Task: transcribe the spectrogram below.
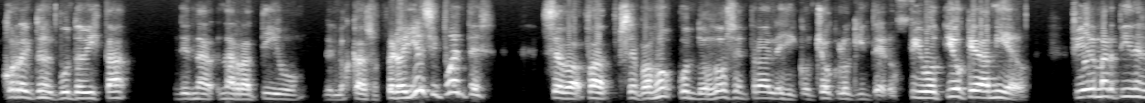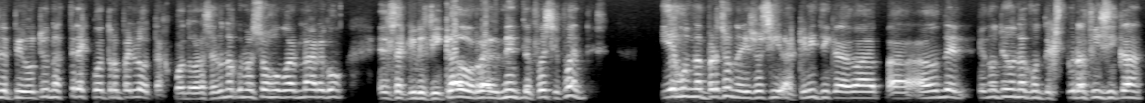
correcto desde el punto de vista de na- narrativo de los casos. Pero ayer Cifuentes se, va- se con los dos centrales y con Choclo Quintero. Pivoteó que da miedo. Fidel Martínez le pivoteó unas 3, 4 pelotas. Cuando Barcelona comenzó a jugar largo, el sacrificado realmente fue Cifuentes. Y es una persona, y eso sí, la crítica va a, a donde él, que no tiene una contextura física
